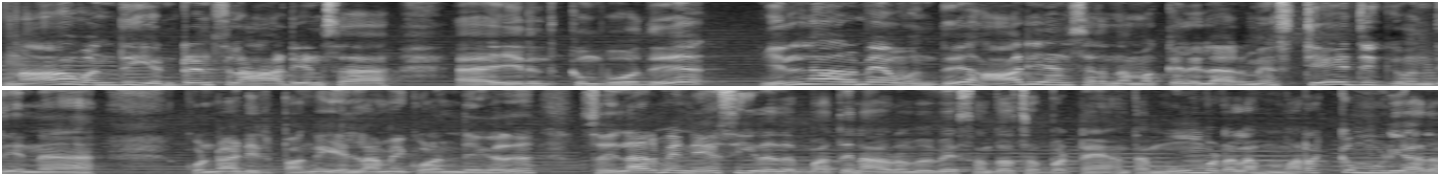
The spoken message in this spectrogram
நான் வந்து என்ட்ரன்ஸில் ஆடியன்ஸாக இருக்கும்போது எல்லாருமே வந்து ஆடியன்ஸ் இருந்த மக்கள் எல்லாருமே ஸ்டேஜுக்கு வந்து என்ன கொண்டாடி இருப்பாங்க எல்லாமே குழந்தைகள். ஸோ எல்லாருமே நேசிக்கிறத பார்த்து நான் ரொம்பவே சந்தோஷப்பட்டேன். அந்த மூமெண்டெல்லாம் மறக்க முடியாத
